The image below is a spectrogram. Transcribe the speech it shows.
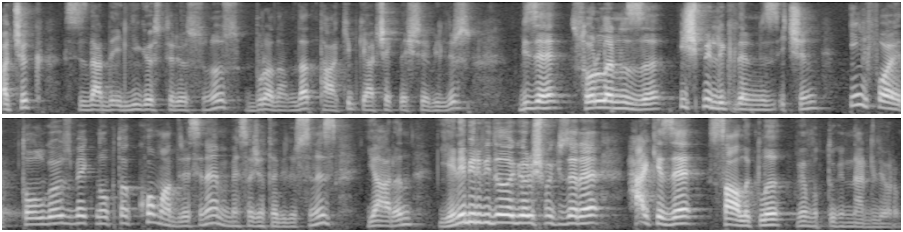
açık. Sizler de ilgi gösteriyorsunuz. Buradan da takip gerçekleştirebilir. Bize sorularınızı, işbirlikleriniz için info.tolgozbek.com adresine mesaj atabilirsiniz. Yarın yeni bir videoda görüşmek üzere. Herkese sağlıklı ve mutlu günler diliyorum.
